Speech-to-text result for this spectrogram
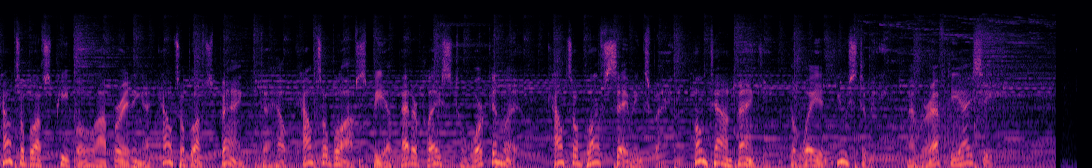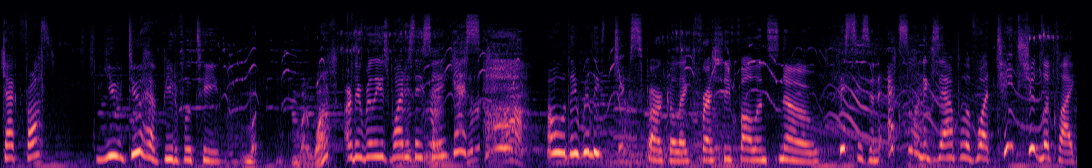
Council Bluffs people operating at Council Bluffs Bank to help Council Bluffs be a better place to work and live. Council Bluffs Savings Bank, hometown banking, the way it used to be. Member FDIC. Jack Frost, you do have beautiful teeth. My, my what? Are they really as white as they say? Yes. oh, they really do sparkle like freshly fallen snow. This is an excellent example of what teeth should look like.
